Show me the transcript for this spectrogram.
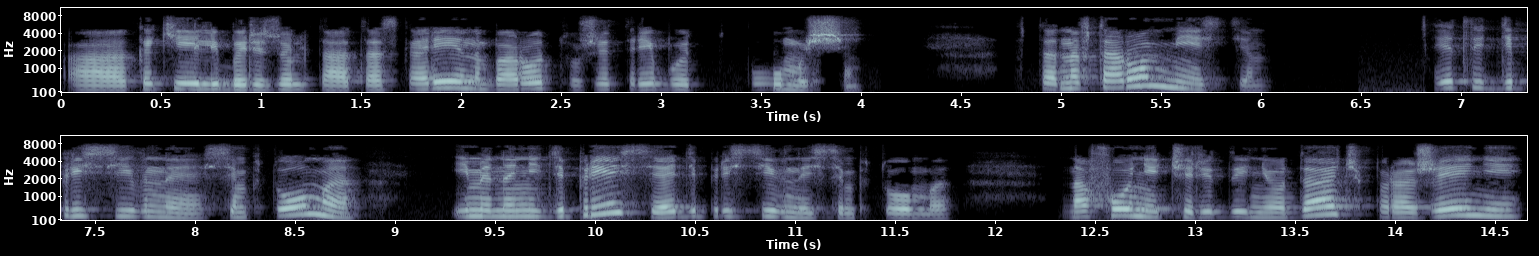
а, какие-либо результаты, а скорее, наоборот, уже требует помощи. На втором месте это депрессивные симптомы, именно не депрессия, а депрессивные симптомы на фоне череды неудач, поражений.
